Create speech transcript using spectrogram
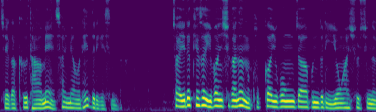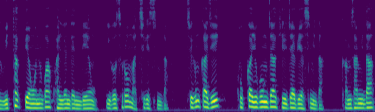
제가 그 다음에 설명을 해 드리겠습니다. 자, 이렇게 해서 이번 시간은 국가유공자분들이 이용하실 수 있는 위탁병원과 관련된 내용 이것으로 마치겠습니다. 지금까지 국가유공자 길잡이였습니다. 감사합니다.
